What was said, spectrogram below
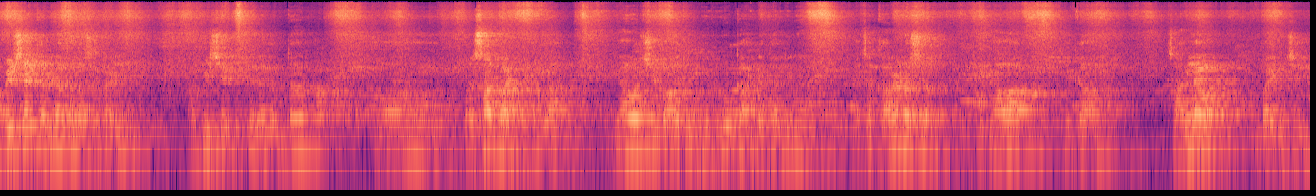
अभिषेक करण्यात आला सकाळी. अभिषेक केल्यानंतर प्रसाद वाटण्यात आला. यावर्षी गावातून मिरवणूक काढण्यात आली नाही. याचं कारण असं की गावात एका चांगल्या बाईंची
